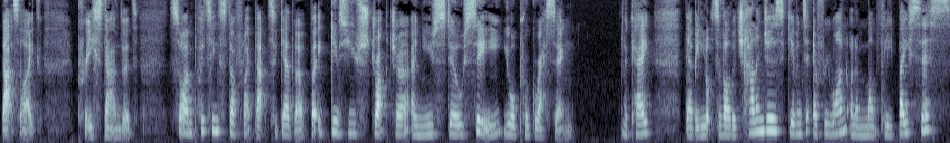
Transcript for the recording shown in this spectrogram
That's like pretty standard. So I'm putting stuff like that together, but it gives you structure and you still see you're progressing. Okay, there'll be lots of other challenges given to everyone on a monthly basis.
